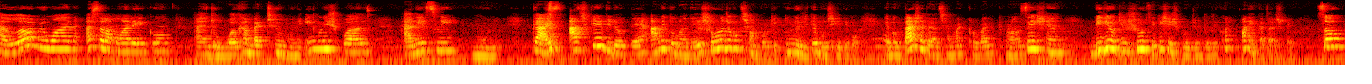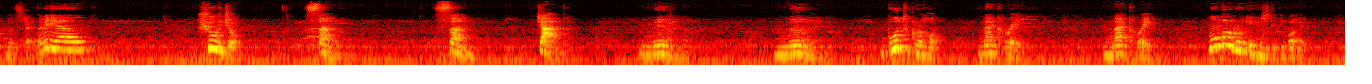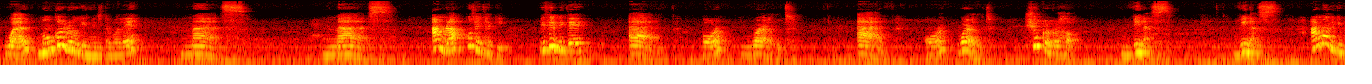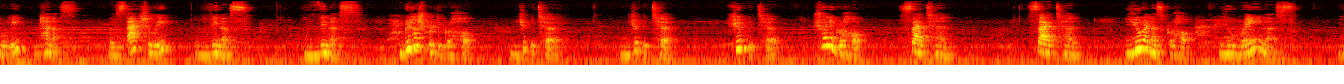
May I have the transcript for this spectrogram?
Hello everyone, Assalamu alaikum and welcome back to Moon English World. And it's me Moon. Guys আজকের ভিডিওতে আমি তোমাদের সৌরজগৎ সম্পর্কে ইংরেজিতে বুঝিয়ে দেব। এবং তার সাথে আছে আমার কারেক্ট প্রনাউন্সিয়েশন ভিডিওটির শুরু থেকে শেষ পর্যন্ত দেখুন অনেক কাজ আসবে। So let's start the video Surya sun sun চাঁদ। Moon. Moon. বুধ গ্রহ ম্যাকরে ম্যাকরে মঙ্গল গ্রহকে ইংরেজিতে কি বলে? ওয়েল মঙ্গল গ্রহকে ইংরেজিতে বলে ম্যাস ম্যাস আমরা কোথায় থাকি? পৃথিবীতে অ্যাপ or world অ্যাপ or world শুক্র গ্রহ। ভিনাস ভিনাস আমরা অনেকে বলি Venus but it's actually Venus Venus বৃহস্পতি গ্রহ Jupiter Jupiter Jupiter শনি গ্রহ Saturn Saturn Uranus গ্রহ Uranus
